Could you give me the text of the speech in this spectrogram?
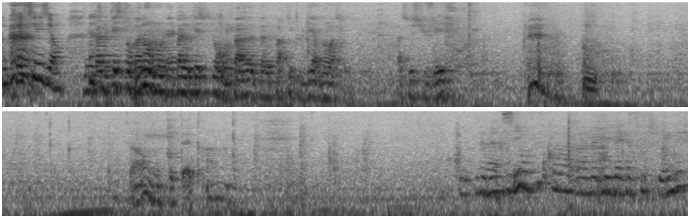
une précision. Je n'avais pas de question. Bah non, non, je n'avais pas de question pas, pas particulière non, à, ce, à ce sujet. D'accord, donc peut-être. Merci. Just, uh, uh, maybe I can switch to English.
